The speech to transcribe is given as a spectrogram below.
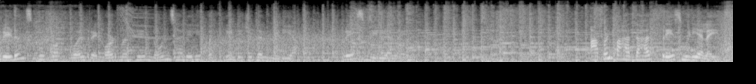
क्रेडन्स बुक ऑफ वर्ल्ड रेकॉर्डमध्ये नोंद झालेली पहिली digital media press media live आपण पाहत आहात press media live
